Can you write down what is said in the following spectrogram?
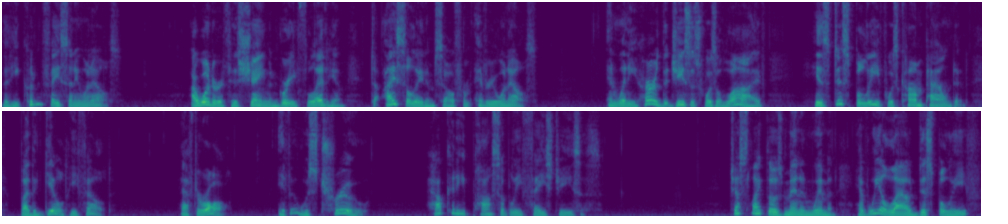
that he couldn't face anyone else. I wonder if his shame and grief led him to isolate himself from everyone else. And when he heard that Jesus was alive, his disbelief was compounded by the guilt he felt. After all, if it was true, how could he possibly face Jesus? Just like those men and women, have we allowed disbelief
